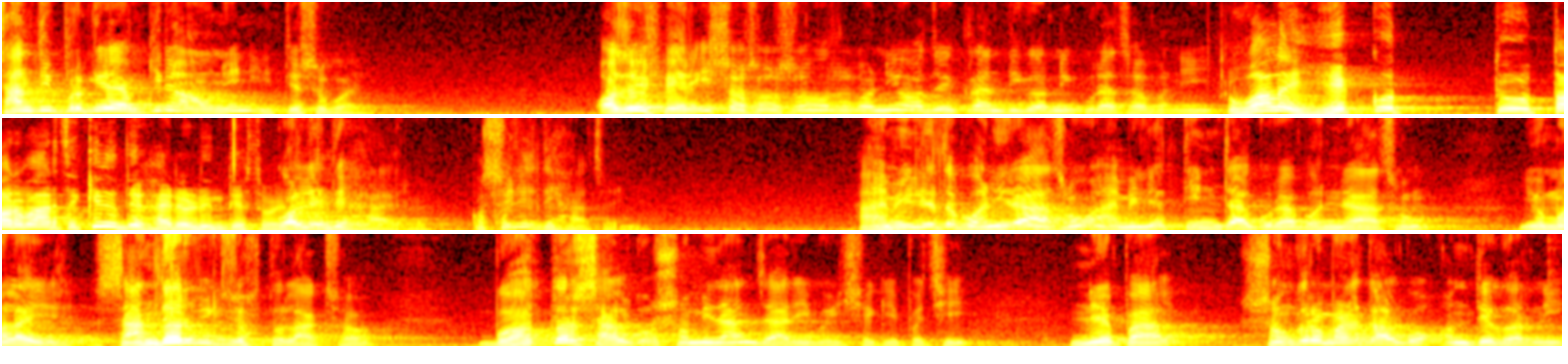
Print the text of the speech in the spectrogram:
शान्ति प्रक्रियामा किन आउने नि? त्यसो भए। अझै फेरि सशस्त्र गर्ने अझै क्रान्ति गर्ने कुरा छ भने उहाँलाई हेकको त्यो तरबार चाहिँ किन देखाइरहनु नि त्यसो कसले देखाएर कसैले देखाएको छैन। हामीले त भनिरहेछौँ हामीले तिनवटा कुरा भनिरहेछौँ। यो मलाई सान्दर्भिक जस्तो लाग्छ। बहत्तर सालको संविधान जारी भइसकेपछि नेपाल सङ्क्रमणकालको अन्त्य गर्ने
